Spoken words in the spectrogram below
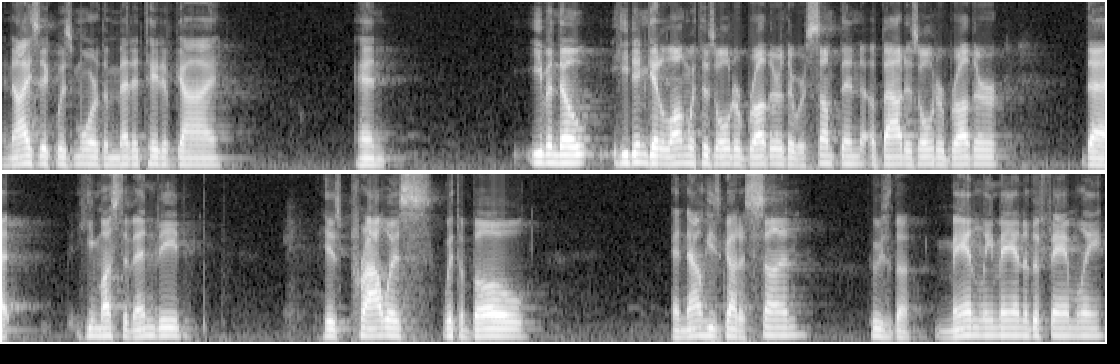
And Isaac was more the meditative guy. And even though he didn't get along with his older brother, there was something about his older brother that he must have envied. His prowess with a bow, and now he's got a son who's the manly man of the family.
